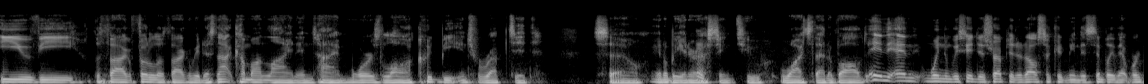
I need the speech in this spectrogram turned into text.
EUV lithog- photolithography does not come online in time, Moore's law could be interrupted. So it'll be hmm. interesting to watch that evolve. And and when we say disrupted, it also could mean that simply that we're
